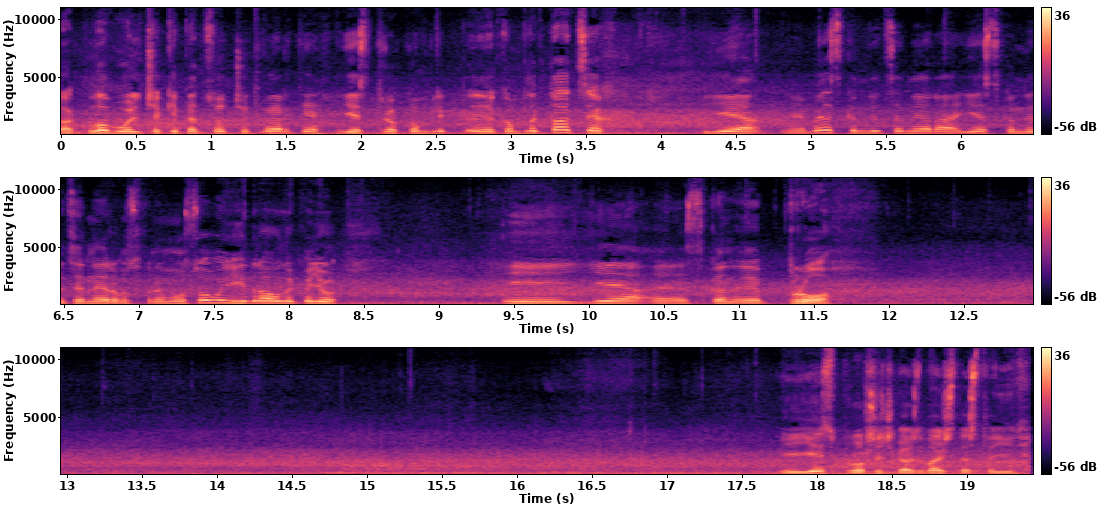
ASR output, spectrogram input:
Так, ловольчики 504 є в трьох е, комплектаціях. Є е, без кондиціонера, є з кондиціонером з примусовою гідравликою і є е, з кон- Pro. І є прошечка, ось бачите, стоїть.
